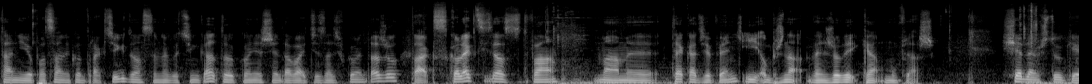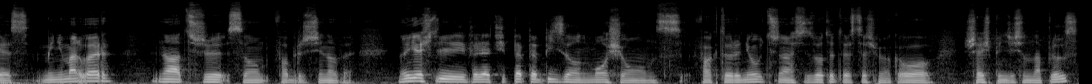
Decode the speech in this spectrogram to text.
tani i opłacalny kontrakcik do następnego odcinka, to koniecznie dawajcie znać w komentarzu. Tak, z kolekcji ZAS 2 mamy TK9 i obrzyna wężowy kamuflaż. 7 sztuk jest minimalware, no a 3 są fabrycznie nowe. No i jeśli wyleci Pepe Bizon z Factory New 13 zł, to jesteśmy około 6,50 na plus.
